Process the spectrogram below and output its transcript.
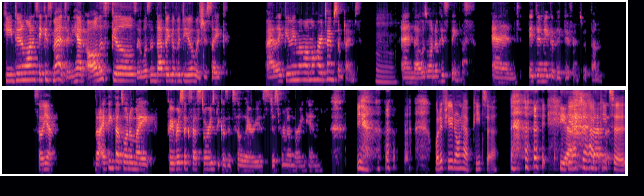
he didn't want to take his meds and he had all the skills. It wasn't that big of a deal. It was just like, I like giving my mom a hard time sometimes. Mm. And that was one of his things. And it did make a big difference with them. So, yeah, I think that's one of my favorite success stories because it's hilarious just remembering him. Yeah. what if you don't have pizza? yeah. You have to have that, pizza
